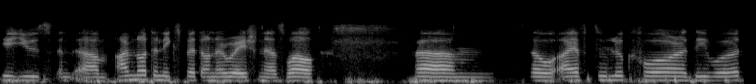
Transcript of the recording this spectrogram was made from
you use. And um, I'm not an expert on aeration as well. Um, so I have to look for the word.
